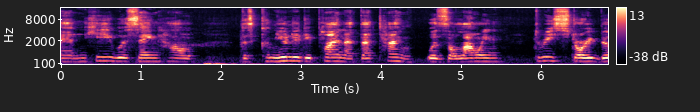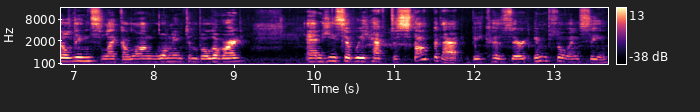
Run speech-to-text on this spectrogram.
and he was saying how the community plan at that time was allowing three story buildings like along Wilmington Boulevard. And he said we have to stop that because they're influencing,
